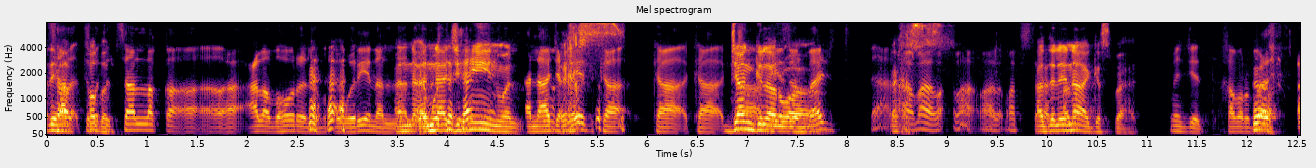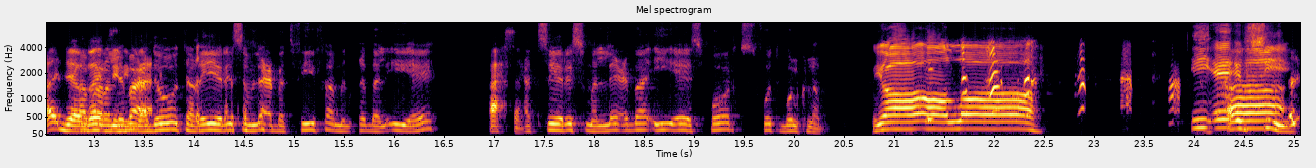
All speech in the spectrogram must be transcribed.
تبغى تفضل. تتسلق آه، على ظهور المطورين ال- الن- ال- الناجحين وال الناجحين. ك ك ك جنجلر و- المجد. لا إخس. ما ما ما, ما تستحق. هذا اللي ناقص بعد. من جد خبر بعد. الخبر اللي بعده تغيير اسم لعبة فيفا من قبل إي اي أحسن. حتصير اسم اللعبة EA Sports Football Club يا الله! EA FC.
